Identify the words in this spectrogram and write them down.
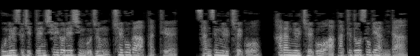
오늘 수집된 실거래 신고 중 최고가 아파트, 상승률 최고, 하락률 최고 아파트도 소개합니다.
